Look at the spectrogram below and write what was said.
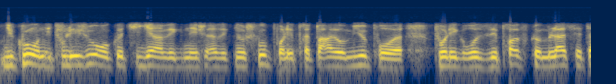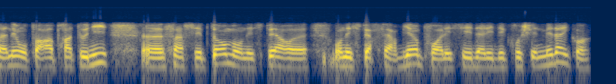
du coup on est tous les jours au quotidien avec nos chevaux pour les préparer au mieux pour euh, pour les grosses épreuves. Comme là cette année on part à Pratoni euh, fin septembre. On espère on espère faire bien pour aller essayer d'aller décrocher une médaille quoi.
